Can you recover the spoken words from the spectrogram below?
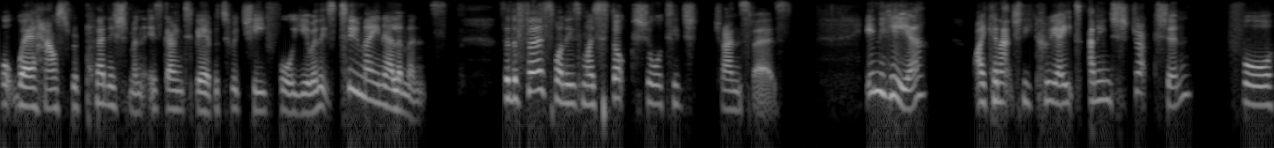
what warehouse replenishment is going to be able to achieve for you. And it's two main elements. So the first one is my stock shortage transfers. In here, I can actually create an instruction for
